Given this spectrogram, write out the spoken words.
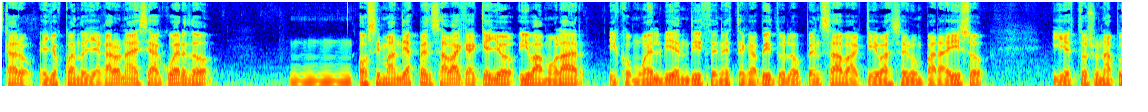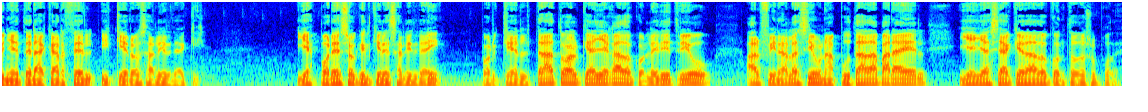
claro, ellos cuando llegaron a ese acuerdo, mmm, Osimandias pensaba que aquello iba a molar. Y como él bien dice en este capítulo, pensaba que iba a ser un paraíso. Y esto es una puñetera cárcel y quiero salir de aquí. Y es por eso que él quiere salir de ahí. Porque el trato al que ha llegado con Lady Triu al final ha sido una putada para él y ella se ha quedado con todo su poder.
